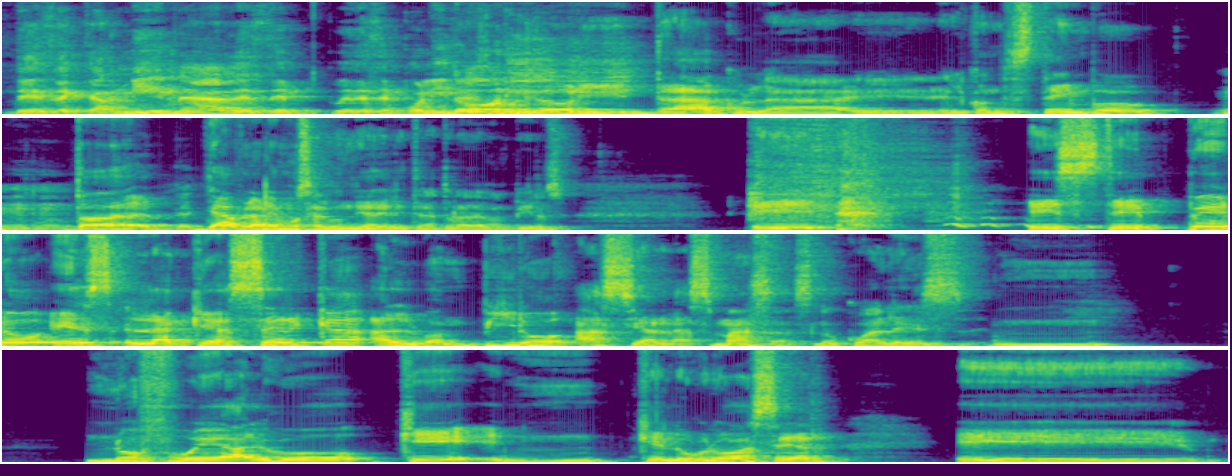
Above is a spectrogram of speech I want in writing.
Desde Carmina, desde, pues, desde Polidori. Drácula, eh, el Conde Steinbock. ya hablaremos algún día de literatura de vampiros. Eh, este, pero es la que acerca al vampiro hacia las masas, lo cual es. Mm, no fue algo que, mm, que logró hacer. Eh,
